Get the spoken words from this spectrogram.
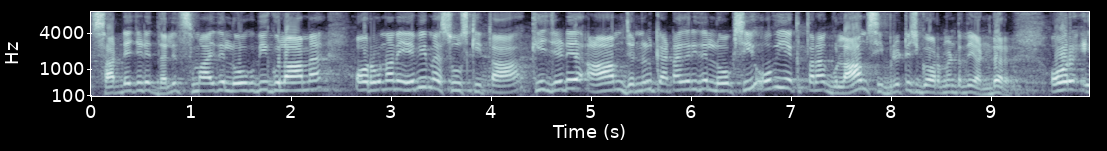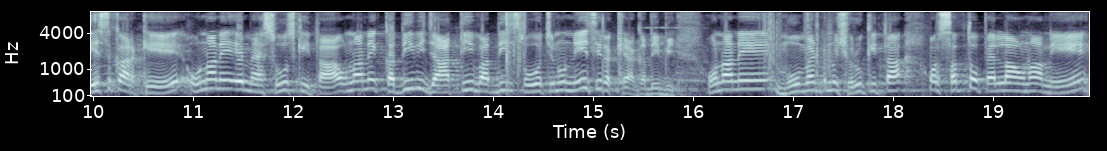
ਸਾਡੇ ਜਿਹੜੇ ਦਲਿਤ ਸਮਾਜ ਦੇ ਲੋਕ ਵੀ ਗੁਲਾਮ ਹੈ ਔਰ ਉਹਨਾਂ ਨੇ ਇਹ ਵੀ ਮਹਿਸੂਸ ਕੀਤਾ ਕਿ ਜਿਹੜੇ ਆਮ ਜਨਰਲ ਕੈਟਾਗਰੀ ਦੇ ਲੋਕ ਸੀ, ਉਹ ਵੀ ਇੱਕ ਤਰ੍ਹਾਂ ਗੁਲਾਮ ਸੀ ਬ੍ਰਿਟਿਸ਼ ਗਵਰਨਮੈਂਟ ਦੇ ਅੰਡਰ ਔਰ ਇਸ ਕਰਕੇ ਉਹਨਾਂ ਨੇ ਇਹ ਮਹਿਸੂਸ ਕੀਤਾ, ਉਹਨਾਂ ਨੇ ਕਦੀ ਵੀ ਜਾਤੀਵਾਦੀ ਸੋਚ ਨੂੰ ਨਹੀਂ ਸੀ ਰੱਖਿਆ ਕਦੀ ਵੀ। ਉਹਨਾਂ ਨੇ ਮੂਵਮੈਂਟ ਨੂੰ ਸ਼ੁਰੂ ਕੀਤਾ ਔਰ ਸਭ ਤੋਂ ਪਹਿਲਾਂ ਉਹਨਾਂ ਨੇ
